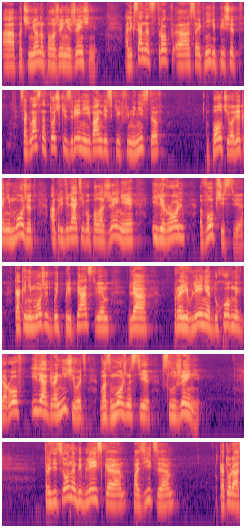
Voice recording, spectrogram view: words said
о подчиненном положении женщины. Александр Строк э, в своей книге пишет, согласно точке зрения евангельских феминистов, пол человека не может определять его положение или роль в обществе, как и не может быть препятствием для проявления духовных даров или ограничивать возможности в служении. Традиционная библейская позиция – которая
